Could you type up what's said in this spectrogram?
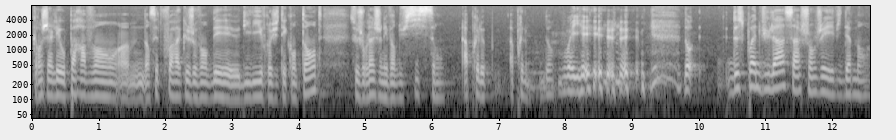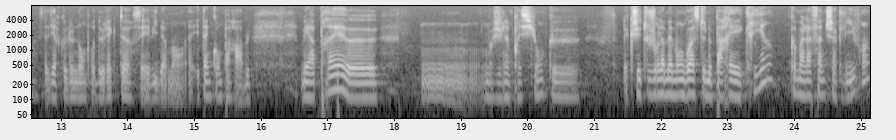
quand j'allais auparavant euh, dans cette foire et que je vendais euh, 10 livres, j'étais contente. Ce jour-là, j'en ai vendu 600. Après le, après le, donc, vous voyez. donc, de ce point de vue-là, ça a changé évidemment. C'est-à-dire que le nombre de lecteurs, c'est évidemment est incomparable. Mais après, euh, hum, moi j'ai l'impression que, que j'ai toujours la même angoisse de ne pas réécrire, comme à la fin de chaque livre.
